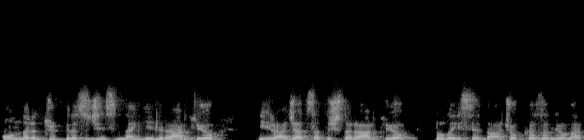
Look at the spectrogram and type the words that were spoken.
onların Türk lirası cinsinden geliri artıyor. ihracat satışları artıyor. Dolayısıyla daha çok kazanıyorlar.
